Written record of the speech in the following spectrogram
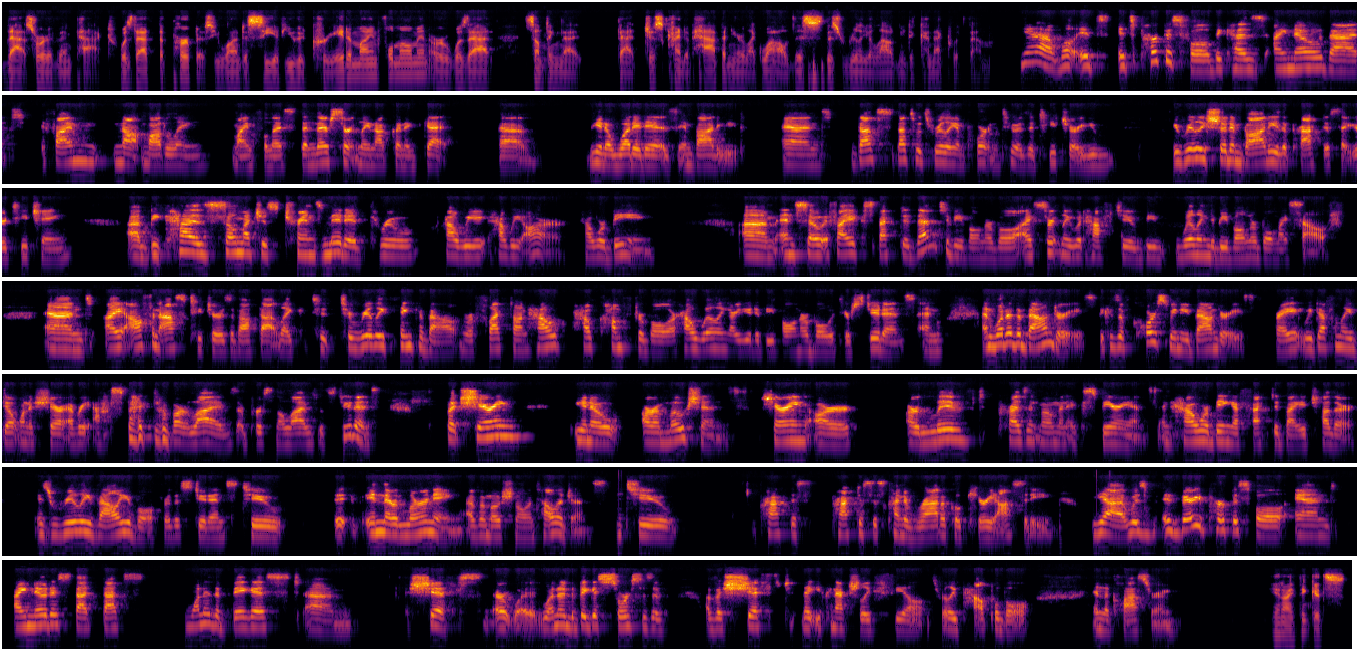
that sort of impact? Was that the purpose? You wanted to see if you could create a mindful moment or was that something that that just kind of happened you're like wow this this really allowed me to connect with them yeah well it's it's purposeful because i know that if i'm not modeling mindfulness, then they're certainly not going to get, uh, you know, what it is embodied. And that's that's what's really important too as a teacher. You you really should embody the practice that you're teaching, um, because so much is transmitted through how we how we are, how we're being. Um, and so, if I expected them to be vulnerable, I certainly would have to be willing to be vulnerable myself. And I often ask teachers about that, like to, to really think about and reflect on how, how comfortable or how willing are you to be vulnerable with your students and, and what are the boundaries? Because of course we need boundaries, right? We definitely don't want to share every aspect of our lives, our personal lives with students, but sharing, you know, our emotions, sharing our, our lived present moment experience and how we're being affected by each other is really valuable for the students to in their learning of emotional intelligence to practice practice this kind of radical curiosity. Yeah it was very purposeful. And i noticed that that's one of the biggest um, shifts or one of the biggest sources of of a shift that you can actually feel. It's really palpable in the classroom. And i think it's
